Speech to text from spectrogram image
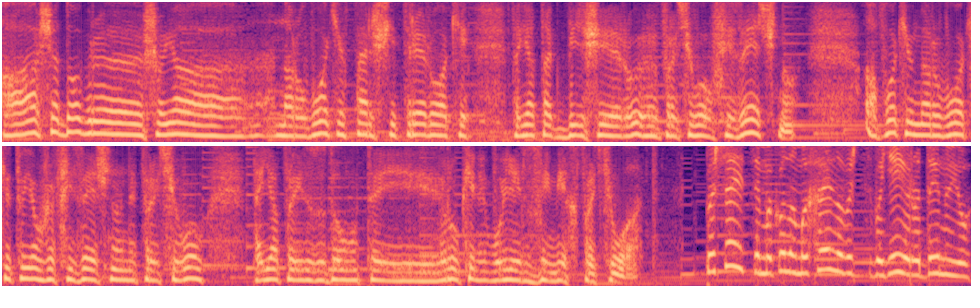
А ще добре, що я на роботі в перші три роки, то я так більше працював фізично, а поки на роботі, то я вже фізично не працював, та я прийду додому, та й руки не боліли, і міг працювати. Пишається Микола Михайлович своєю родиною.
